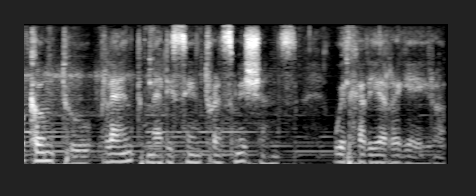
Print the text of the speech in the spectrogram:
Welcome to Plant Medicine Transmissions with Javier Regueiro.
